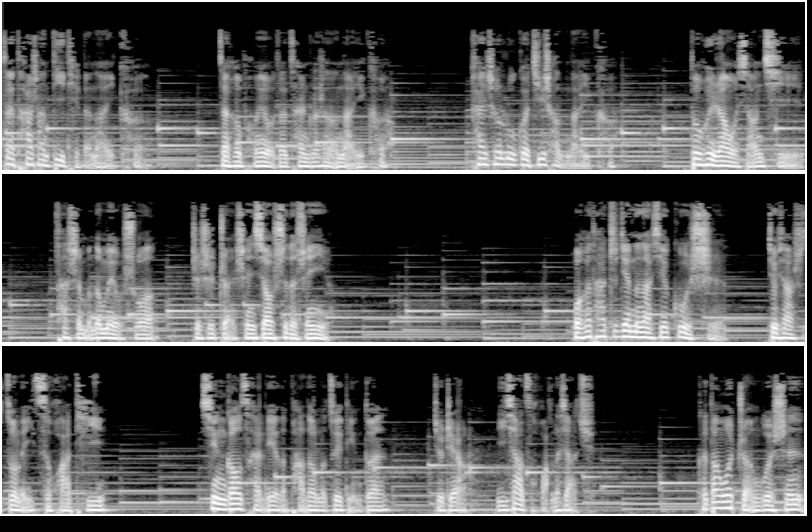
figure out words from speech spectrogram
在踏上地铁的那一刻，在和朋友在餐桌上的那一刻，开车路过机场的那一刻，都会让我想起他什么都没有说，只是转身消失的身影。我和他之间的那些故事，就像是坐了一次滑梯，兴高采烈的爬到了最顶端，就这样一下子滑了下去。可当我转过身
